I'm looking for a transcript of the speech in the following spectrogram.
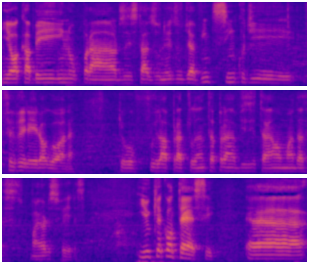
e eu acabei indo para os Estados Unidos no dia 25 de fevereiro agora, que eu fui lá para Atlanta para visitar uma das maiores feiras. E o que acontece? É,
